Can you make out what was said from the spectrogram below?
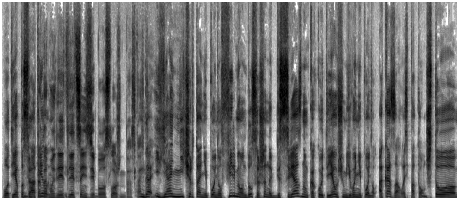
Вот я посмотрел... Да, тогда лицензии было сложно достать. Да, и я ни черта не понял в фильме, он был совершенно бессвязным какой-то, я, в общем, его не понял. Оказалось потом, что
